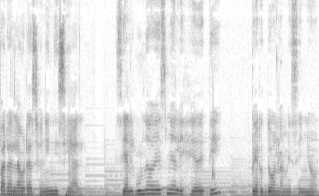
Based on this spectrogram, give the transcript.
para la oración inicial. Si alguna vez me alejé de ti, perdóname Señor.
